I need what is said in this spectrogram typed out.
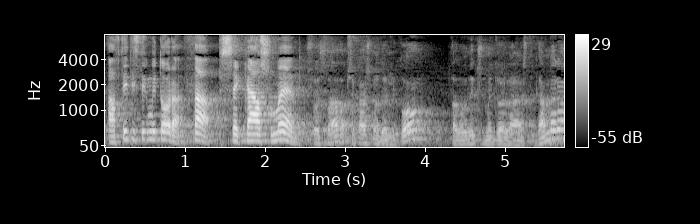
Αυτή τη στιγμή τώρα θα ψεκάσουμε; Σωστά, θα ψεκάσουμε το υλικό, θα το δείξουμε κιόλα στην κάμερα.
